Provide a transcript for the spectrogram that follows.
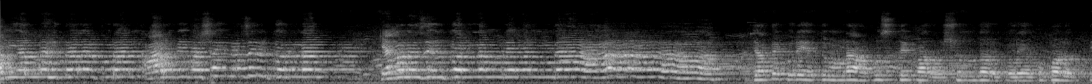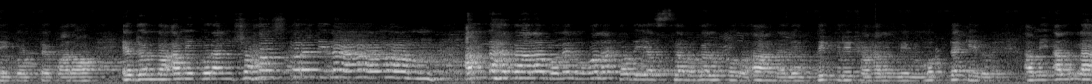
আমি আল্লাহ তাআলা কোরআন আরবি ভাষায় নাযিল করলাম। কেন নাযিল করলাম রে বান্দা? যাতে করে তোমরা বুঝতে পারো, সুন্দর করে উপলব্ধি করতে পারো। এজন্য আমি কোরআন সহজ করে দিলাম। আমি আল্লাহ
